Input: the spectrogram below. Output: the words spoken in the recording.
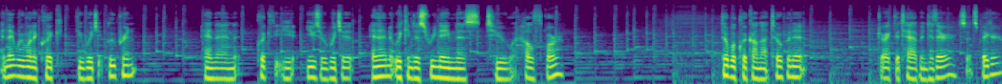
and then we want to click the widget blueprint and then click the user widget and then we can just rename this to health bar. Double click on that to open it, drag the tab into there so it's bigger.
